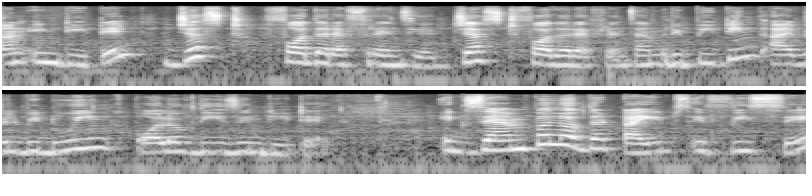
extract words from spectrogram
done in detail just for the reference here just for the reference i'm repeating i will be doing all of these in detail example of the types if we say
